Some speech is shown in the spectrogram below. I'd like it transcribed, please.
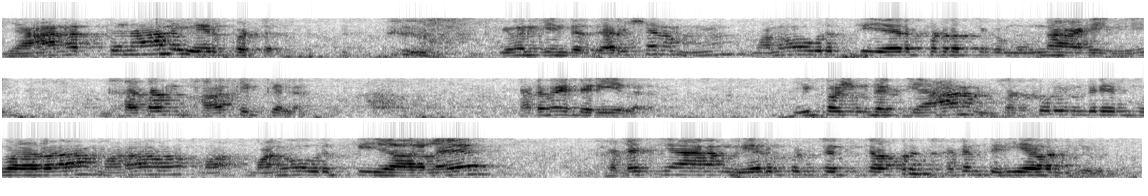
தியானத்தினால ஏற்பட்டது இவனுக்கு இந்த தரிசனம் மனோவிருத்தி ஏற்படுறதுக்கு முன்னாடி கடம் பாசிக்கல. கடமே தெரியல. இப்ப இந்த தியானம் சத்துரிந்திரிய துவாரா மனோ ம- கடஜானம் ஏற்பட்டதுக்கு அப்புறம் கடம் தெரிய ஆரம்பிச்சிருக்கும்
